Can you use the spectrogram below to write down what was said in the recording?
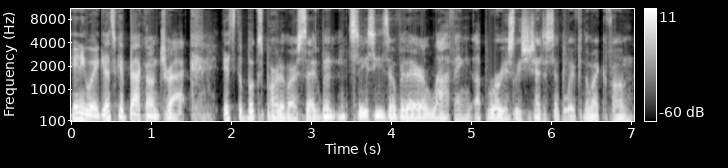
Anyway, let's get back on track. It's the books part of our segment, and Stacy's over there laughing uproariously. She had to step away from the microphone.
